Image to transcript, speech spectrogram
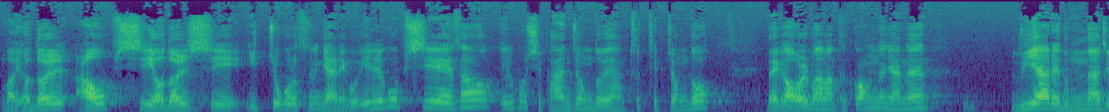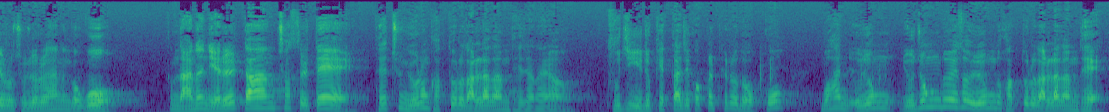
막 8, 9시, 8시 이쪽으로 쓰는 게 아니고 7시에서 7시 반 정도의 한 투 팁 정도 내가 얼마만큼 꺾느냐는 위아래 높낮이로 조절을 하는 거고 그럼 나는 얘를 땅 쳤을 때 대충 이런 각도로 날아가면 되잖아요. 굳이 이렇게까지 꺾을 필요도 없고 뭐 한 요 정도에서 요 정도 각도로 날아가면 돼.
